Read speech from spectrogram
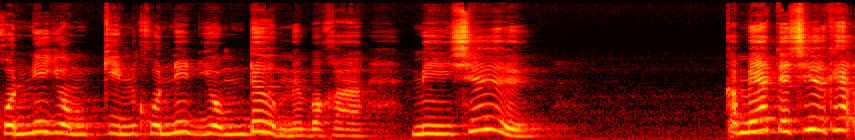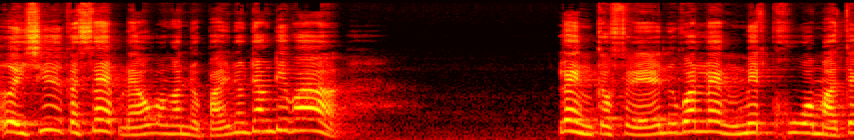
คนนิยมกินคนนิยมดื่มแม่นบ่ค่ะมีชื่อ ก็แม้แต่ชื่อแค่เอ่ยชื่อก็แซบแล้วว่างั้นเดี๋ยวไปทั้งๆที่ว่า แหล่งกาแฟหรือว่าแหล่งเม็ดครัวมาแต่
